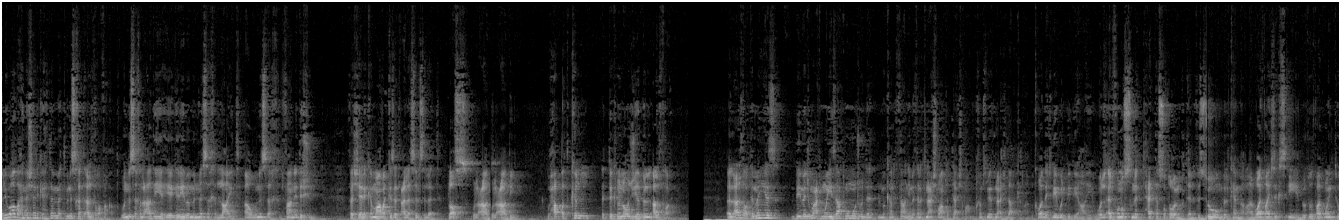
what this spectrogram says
اللي واضح إن الشركة اهتمت بنسخة Ultra فقط والنسخ العادية هي قريبة من نسخ ال Lite أو نسخ ال Fan Edition فالشركة ما ركزت على سلسلة Plus والعادي والعادي وحطت كل التكنولوجيا بال Ultra ال Ultra تميز بمجموعة مميزات مو موجودة بالمكان الثاني مثلا 12 RAM 13 RAM و512 ذاكرة. Quad HD وال PPI وال1000 ونص nit حتى السطوع مختلف ال zoom بالكاميرا الواي فاي 6 E ال Bluetooth 5.2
